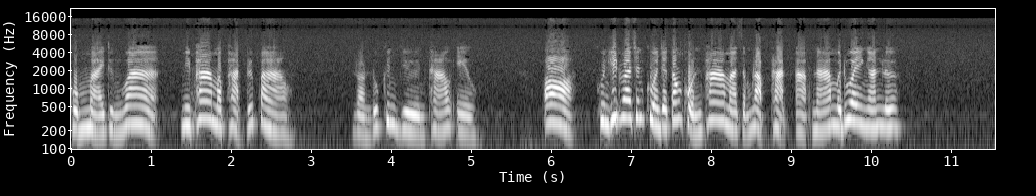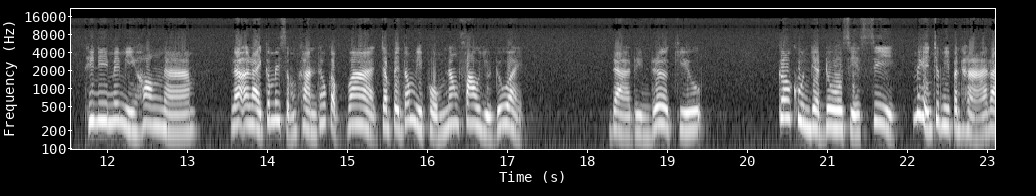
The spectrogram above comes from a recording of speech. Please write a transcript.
ผมหมายถึงว่ามีผ้ามาผัดหรือเปล่า หล่อนลุกขึ้นยืนเท้าเอวอ้อคุณคิดว่าฉันควรจะต้องขนผ้ามาสำหรับผัดอาบน้ำมาด้วยงั้นหรือที่นี่ไม่มีห้องน้ำและอะไรก็ไม่สำคัญเท่ากับว่าจำเป็นต้องมีผมนั่งเฝ้าอยู่ด้วย ดารินเลิกคิ้ว ก็คุณอย่าดูเสียสิ ไม่เห็นจะมีปัญหาอะไร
